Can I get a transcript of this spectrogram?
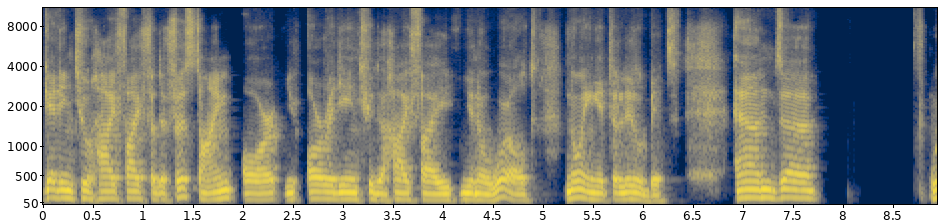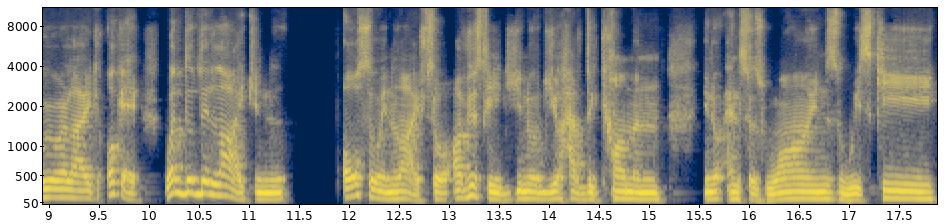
get into hi-fi for the first time or you already into the hi-fi, you know, world, knowing it a little bit. And uh, we were like, okay, what do they like in also in life. So obviously, you know, you have the common, you know, answers wines, whiskey,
